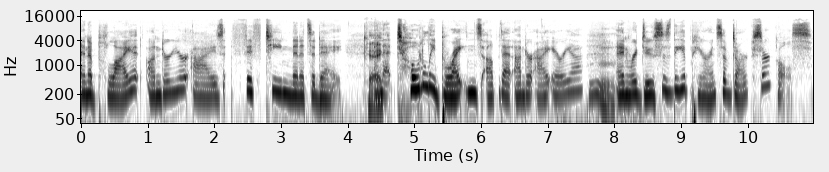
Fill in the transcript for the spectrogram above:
and apply it under your eyes 15 minutes a day. Okay. And that totally brightens up that under eye area Hmm. and reduces the appearance of dark circles.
